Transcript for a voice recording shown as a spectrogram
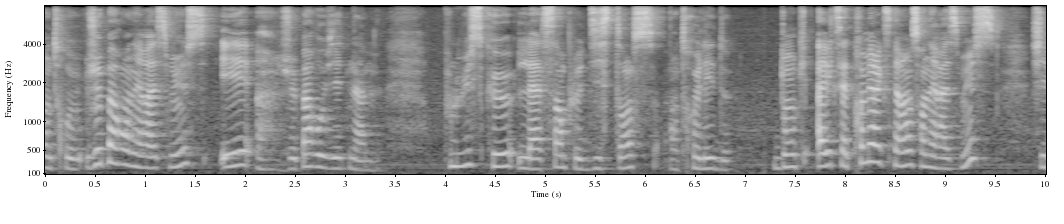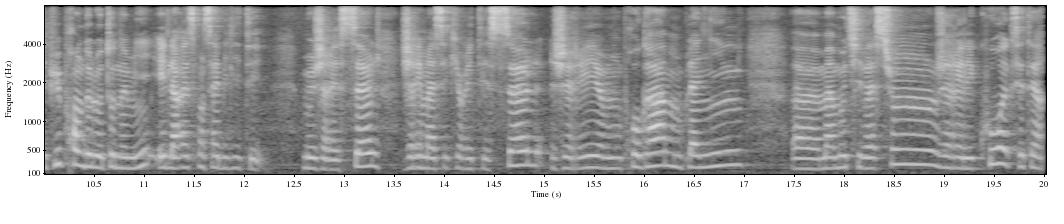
entre je pars en Erasmus et euh, je pars au Vietnam. Plus que la simple distance entre les deux. Donc avec cette première expérience en Erasmus, j'ai pu prendre de l'autonomie et de la responsabilité me gérer seule, gérer ma sécurité seule, gérer euh, mon programme, mon planning, euh, ma motivation, gérer les cours, etc.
